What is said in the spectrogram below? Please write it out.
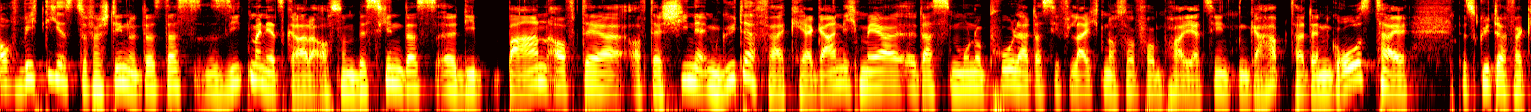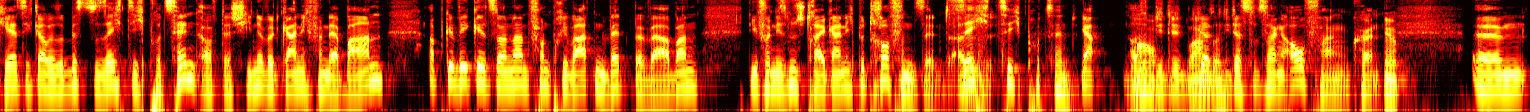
auch wichtig ist zu verstehen, und das, das sieht man jetzt gerade auch so ein bisschen, dass äh, die Bahn auf der, auf der Schiene im Güterverkehr gar nicht mehr äh, das Monopol hat, das sie vielleicht noch so vor ein paar Jahrzehnten gehabt hat. Denn ein Großteil des Güterverkehrs, ich glaube so bis zu 60 Prozent auf der Schiene, wird gar nicht von der Bahn abgewickelt, sondern von privaten Wettbewerbern, die von diesem Streik gar nicht betroffen sind. Also, 60 Prozent? Ja, also wow, die, die, die, die, das sozusagen auffangen können. Ja. Ähm,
